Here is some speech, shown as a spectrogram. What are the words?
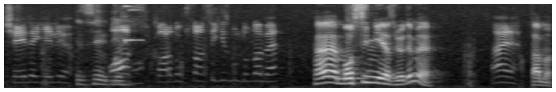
şey de geliyor. En sevdiğim. Aa kar 98 buldum la ben. He Mosingi yazıyor değil mi? Aynen. Tamam.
